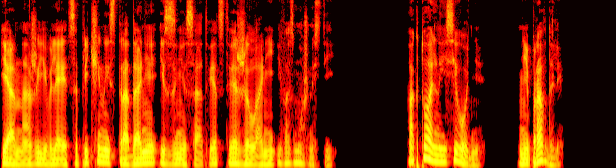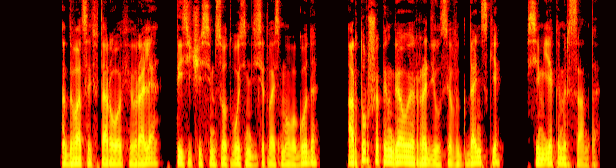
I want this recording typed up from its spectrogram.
И она же является причиной страдания из-за несоответствия желаний и возможностей. Актуально и сегодня, не правда ли? 22 февраля 1788 года Артур Шопенгауэр родился в Гданьске в семье коммерсанта.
